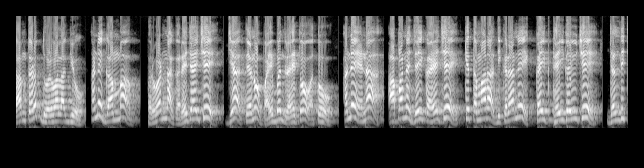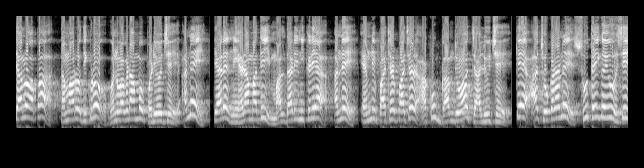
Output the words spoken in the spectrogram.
ગામ તરફ દોડવા લાગ્યો. અને ગામમાં ભરવાડના ઘરે જાય છે, જ્યાં તેનો ભાઈબંધ રહેતો હતો. અને એના આપાને જઈ કહે છે કે તમારા દીકરાને કંઈક થઈ ગયું છે. જલ્દી ચાલો આપા, તમારો દીકરો વનવગડામાં પડ્યો છે અને ત્યારે નેહડામાંથી માલધારી નીકળ્યા અને એમની પાછળ પાછળ આખું ગામ જોવા ચાલ્યું છે કે આ છોકરાને શું થઈ ગયું હશે?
